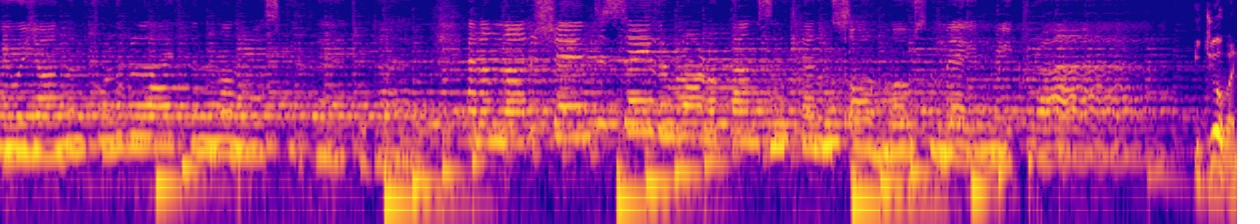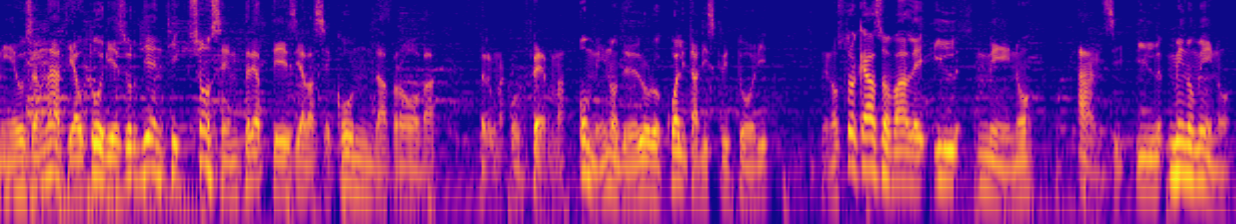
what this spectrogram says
We were young and full of life, and none of us prepared to die. And I'm not ashamed to say the roar of guns and cannons almost made me cry. I giovani e osannati autori esordienti sono sempre attesi alla seconda prova, per una conferma o meno delle loro qualità di scrittori. Nel nostro caso vale il meno, anzi il meno meno.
